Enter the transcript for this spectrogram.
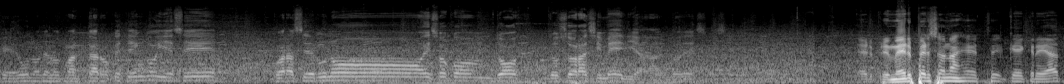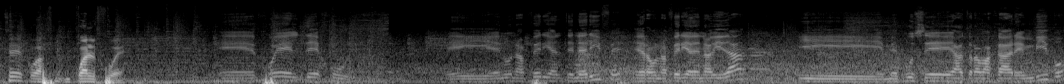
que es uno de los más caros que tengo y ese por hacer uno, eso con dos, dos horas y media, algo de eso. ¿El primer personaje este que creaste, cuál, fue? Eh, fue el de Hulk. En una feria en Tenerife, era una feria de Navidad, y me puse a trabajar en vivo.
